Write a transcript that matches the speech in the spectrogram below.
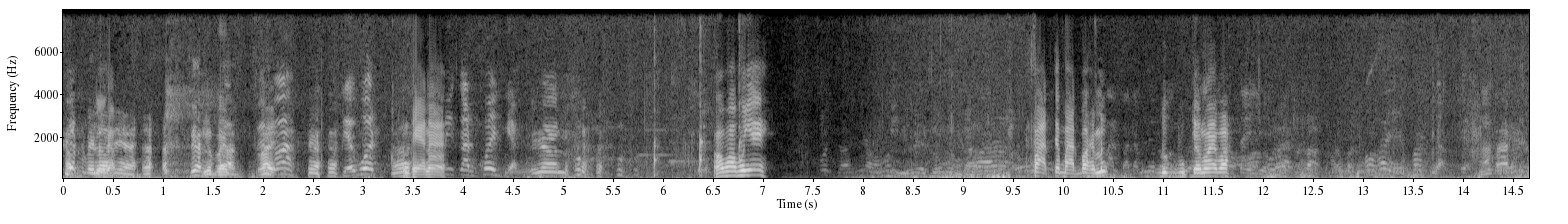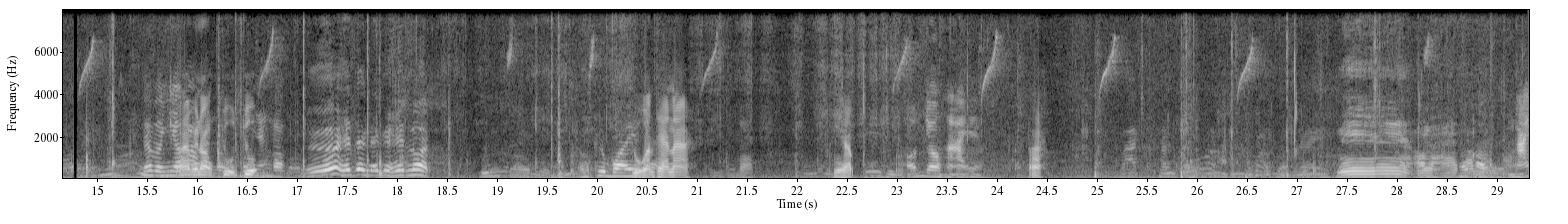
เส้นไปเลยเนี่ยเส้นเดี๋ยวไปไปไปเสียงว่าคันแท่หน้ามีการค่อยเสียงงานเอาพอผู้ใหญ่ฟาดจะบาดบ่ให้มันดุกบุกจังหน่อยบ่ แล้วบางอย่างมาพี่น้องจุจุเออเฮ็ดจังได๋ก็เฮ็ดรอดมันคือบ่อยดูกันแทนหน้านี่ครับเขาเดียวหายนี่เอาหลาทำหาย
